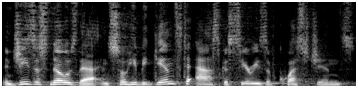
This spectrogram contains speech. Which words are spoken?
And Jesus knows that, and so he begins to ask a series of questions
